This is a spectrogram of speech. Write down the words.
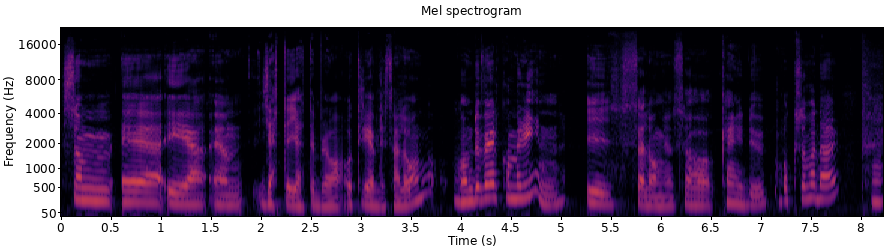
som eh, är en jätte, jättebra och trevlig salong. Mm. Om du väl kommer in i salongen så kan ju du också vara där mm.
